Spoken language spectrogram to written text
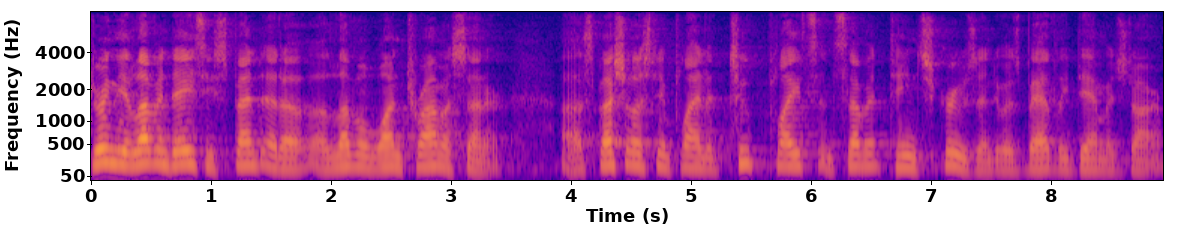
During the 11 days he spent at a, a level one trauma center, a specialist implanted two plates and 17 screws into his badly damaged arm.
